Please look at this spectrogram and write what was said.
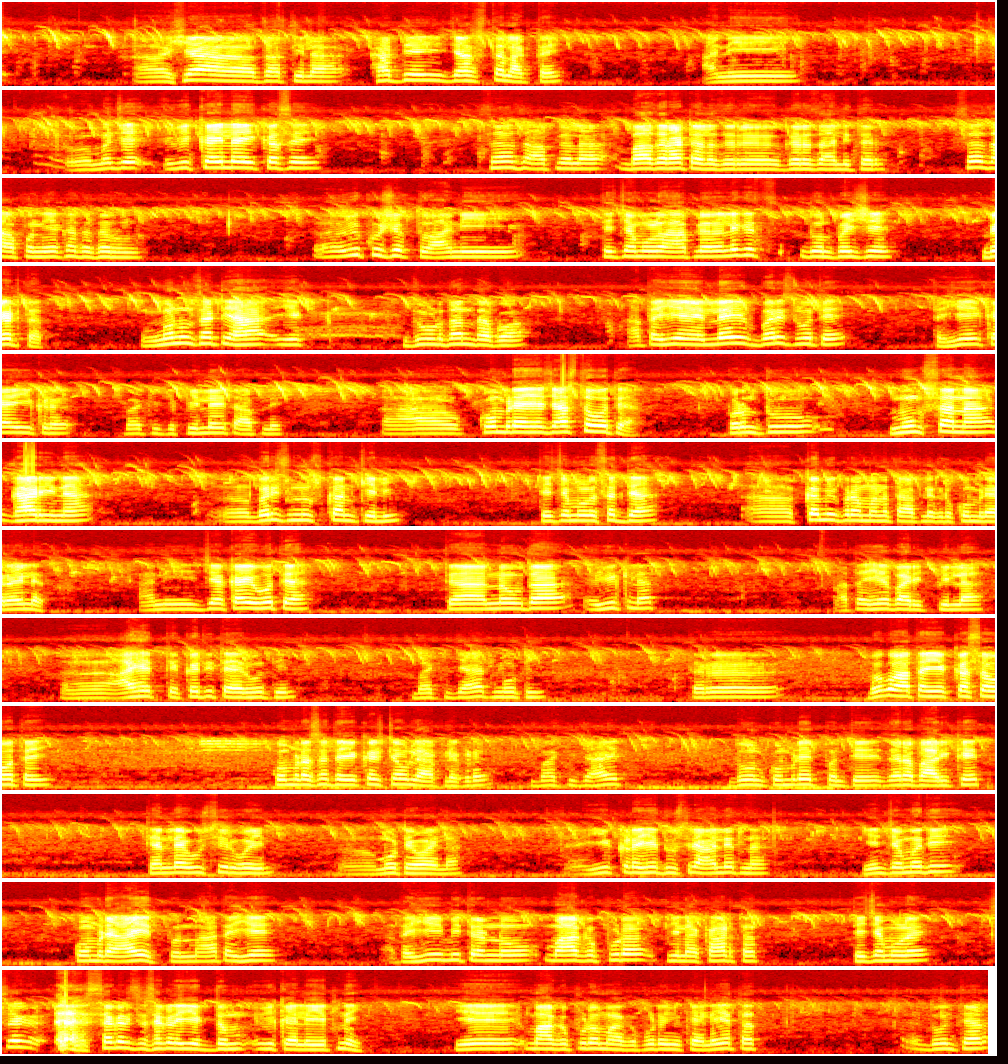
ह्या जातीला खाद्यही जास्त लागतं आहे आणि म्हणजे विकायलाही कसं आहे सहज आपल्याला बाजारहाटाला जर गरज आली तर सहज आपण एखादं धरून विकू शकतो. आणि त्याच्यामुळं आपल्याला लगेच दोन पैसे भेटतात. म्हणूनसाठी हा एक जोडधंदा बुवा. आता हे लय बरेच होते. तर हे काही इकडं बाकीचे पिल्लं आहेत आपले. कोंबड्या ह्या जास्त होत्या. परंतु मुंगसाना घारीनं बरीच नुकसान केली. त्याच्यामुळं सध्या कमी प्रमाणात आपल्याकडे कोंबड्या राहिल्यात. आणि ज्या काही होत्या त्या नऊदा विकल्यात. आता हे बारीक पिल्ला आहेत ते कधी तयार होतील? बाकीचे आहेत मोठी. तर बघू आता हे कसं होतं आहे कोंबडा सध्या एकच ठेवला आहे आपल्याकडं. बाकीचे आहेत. दोन कोंबडे आहेत पण ते जरा बारीक आहेत. त्यांना उशीर होईल मोठे व्हायला. इकडं हे दुसरे आलेत ना यांच्यामध्ये कोंबड्या आहेत पण मग आता हे आता ही मित्रांनो माग पुढं पिला काढतात. त्याच्यामुळे सग सगळेचे सगळे एकदम विकायला येत नाही. हे मागं पुढं मागं पुढं विकायला येतात. दोन चार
